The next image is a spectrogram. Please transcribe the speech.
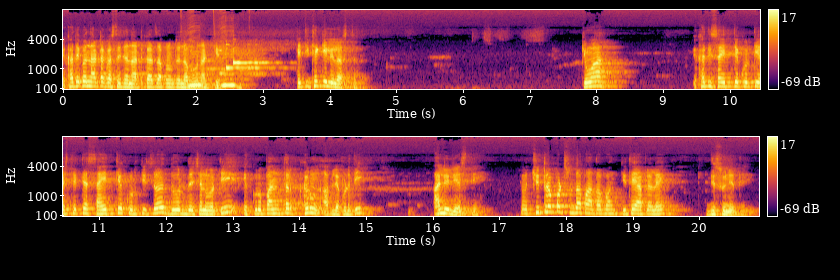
एखादं किंवा नाटक असतं त्या नाटकाचं आपण म्हणतो नभोनाट्य. ते तिथे केलेलं असतं. किंवा एखादी साहित्यकृती असते त्या साहित्यकृतीचं दूरदर्शनवरती एक रूपांतर करून आपल्यापुढे ती आलेली असते. किंवा चित्रपटसुद्धा पाहता पण तिथे आपल्याला दिसून येते.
